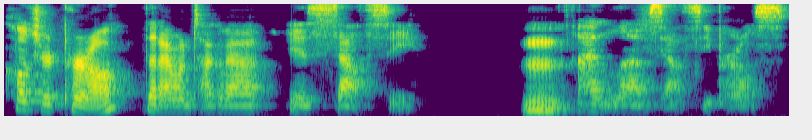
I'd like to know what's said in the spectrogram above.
cultured pearl that I want to talk about is South Sea. Mm. I love South Sea pearls.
